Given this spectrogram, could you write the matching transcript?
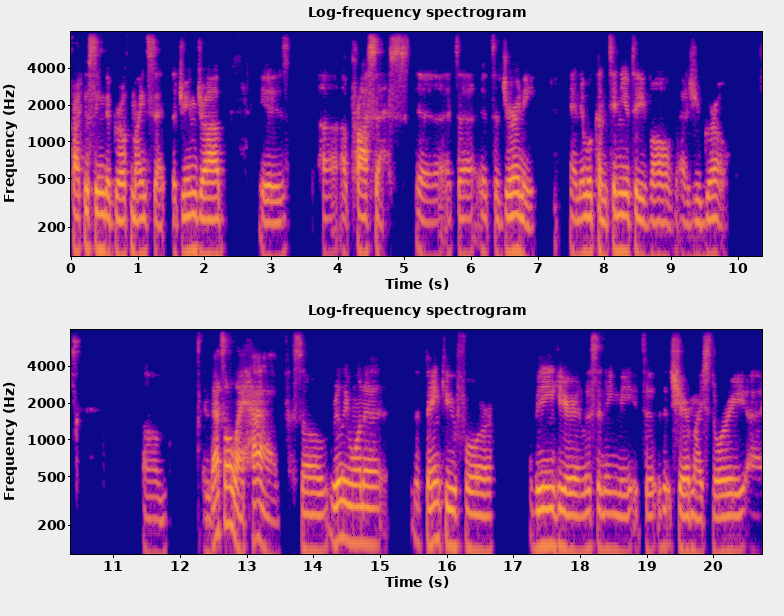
Practicing the growth mindset. The dream job is uh, a process. Uh, it's a it's a journey, and it will continue to evolve as you grow. Um, and that's all I have. So really want to thank you for being here and listening me to, to share my story. Uh,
